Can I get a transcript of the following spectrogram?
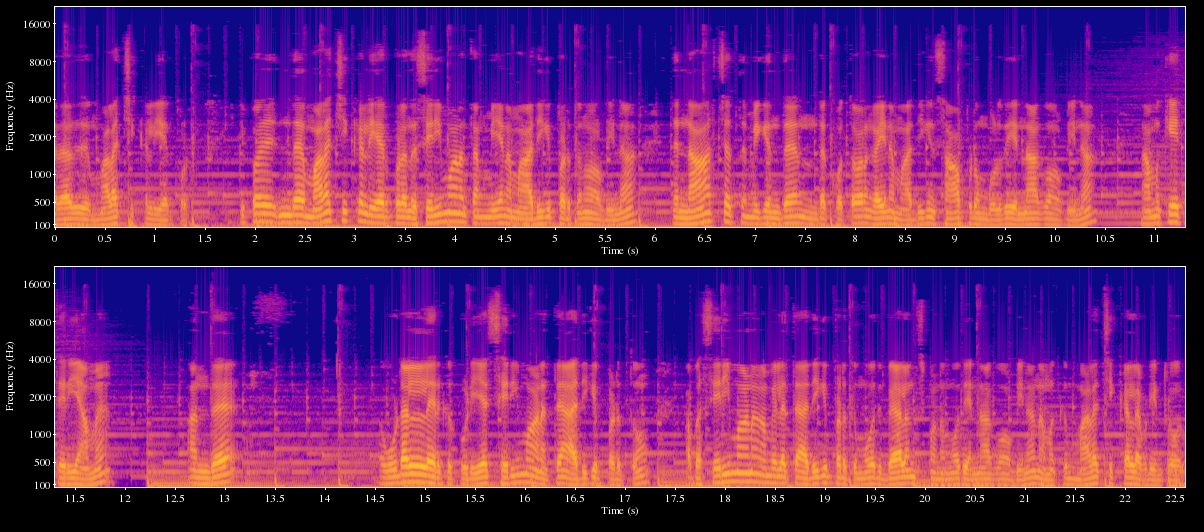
அதாவது மலச்சிக்கல் ஏற்படும். இப்போ இந்த மலச்சிக்கல் ஏற்பட அந்த செரிமான தன்மையை நம்ம அதிகப்படுத்தணும் அப்படின்னா இந்த நார்ச்சத்து மிகுந்த இந்த கொத்தவரங்காயை நம்ம அதிகம் சாப்பிடும் பொழுது என்னாகும் அப்படின்னா நமக்கே தெரியாமல் அந்த உடலில் இருக்கக்கூடிய செரிமானத்தை அதிகப்படுத்தும். அப்போ செரிமான அமிலத்தை அதிகப்படுத்தும் போது பேலன்ஸ் பண்ணும்போது என்னாகும் அப்படின்னா நமக்கு மலச்சிக்கல் அப்படின்ற ஒரு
